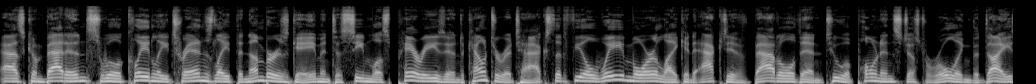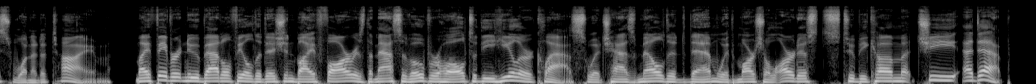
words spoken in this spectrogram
as combatants will cleanly translate the numbers game into seamless parries and counterattacks that feel way more like an active battle than two opponents just rolling the dice one at a time. My favorite new Battlefield edition by far is the massive overhaul to the healer class, which has melded them with martial artists to become Qi Adepts.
